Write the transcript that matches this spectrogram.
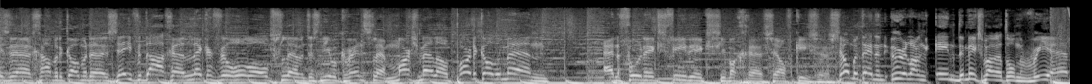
Deze gaan we de komende zeven dagen lekker veel horen op Slam. Het is nieuwe Grand Slam. Marshmallow, Particle the Man. En Phoenix, Phoenix. Je mag eh, zelf kiezen. Zometeen een uur lang in de Mixmarathon Rehab.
